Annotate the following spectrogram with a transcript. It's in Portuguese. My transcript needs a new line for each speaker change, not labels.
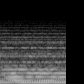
Música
